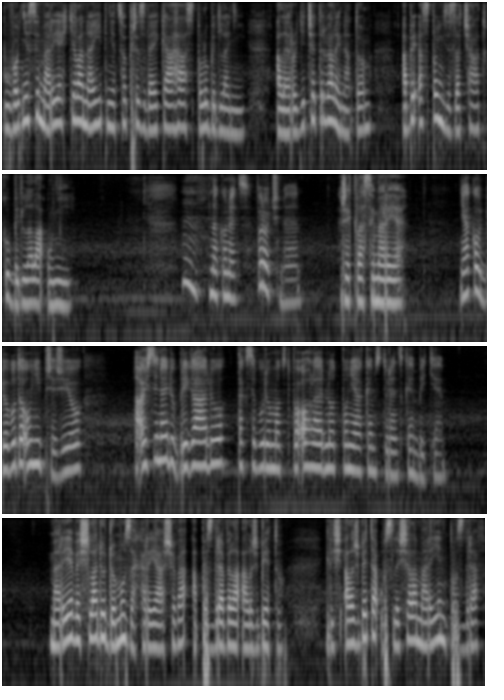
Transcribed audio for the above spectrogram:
Původně si Marie chtěla najít něco přes VKH spolubydlení, ale rodiče trvali na tom, aby aspoň ze začátku bydlela u ní. Hm, nakonec, proč ne? Řekla si Marie. Nějakou dobu to u ní přežiju a až si najdu brigádu, tak se budu moct poohlédnout po nějakém studentském bytě. Marie vešla do domu Zachariášova a pozdravila Alžbětu. Když Alžběta uslyšela Marijin pozdrav,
